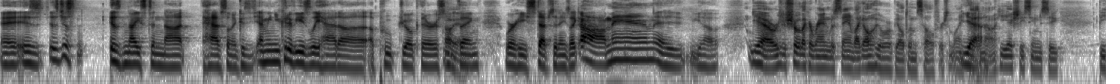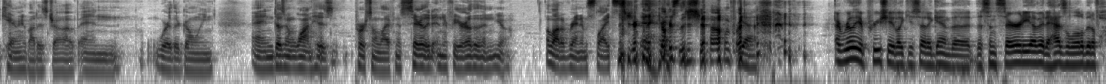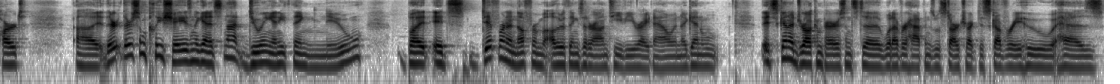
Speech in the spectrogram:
And is is just is nice to not have something because i mean you could have easily had a, a poop joke there or something where he steps in and he's like oh man. Eh, you know. Yeah, or just show like a random stand like, oh, he'll reveal to himself or something like Yeah. that. No, he actually seems to be caring about his job and where they're going, and doesn't want his personal life necessarily to interfere, other than you know a lot of random slights during the course of the show. yeah. I really appreciate like you said again the the sincerity of it. It has a little bit of heart. Uh, there there's some cliches and again it's not doing anything new but it's different enough from other things that are on tv right now. And again it's going to draw comparisons to whatever happens with star trek discovery who has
